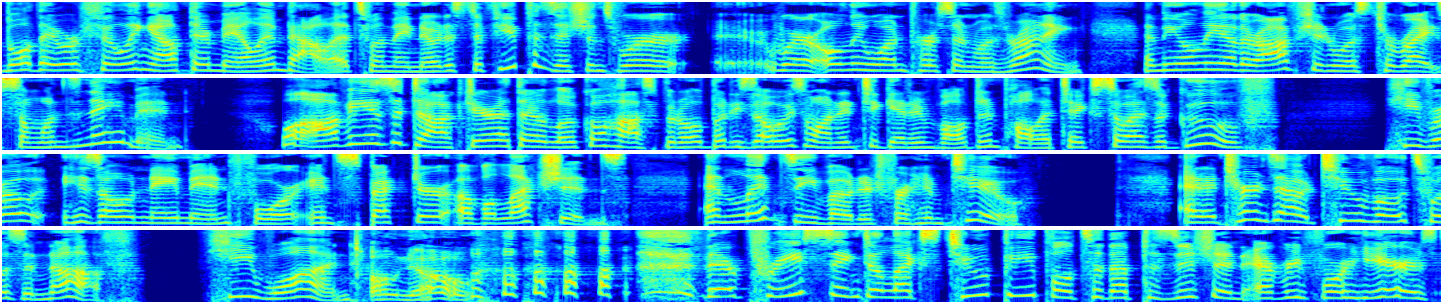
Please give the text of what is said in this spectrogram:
Well, they were filling out their mail-in ballots when they noticed a few positions were where only one person was running, and the only other option was to write someone's name in. Well, Avi is a doctor at their local hospital, but he's always wanted to get involved in politics. So, as a goof, he wrote his own name in for Inspector of Elections, and Lindsay voted for him too. And it turns out two votes was enough. He won. Oh no. Their precinct elects two people to that position every four years,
